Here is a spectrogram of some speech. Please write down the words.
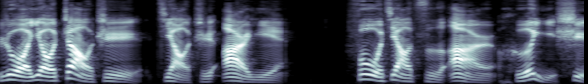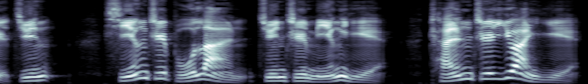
若又召之，教之二也。父教子二，何以事君？”行之不滥，君之明也；臣之怨也。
